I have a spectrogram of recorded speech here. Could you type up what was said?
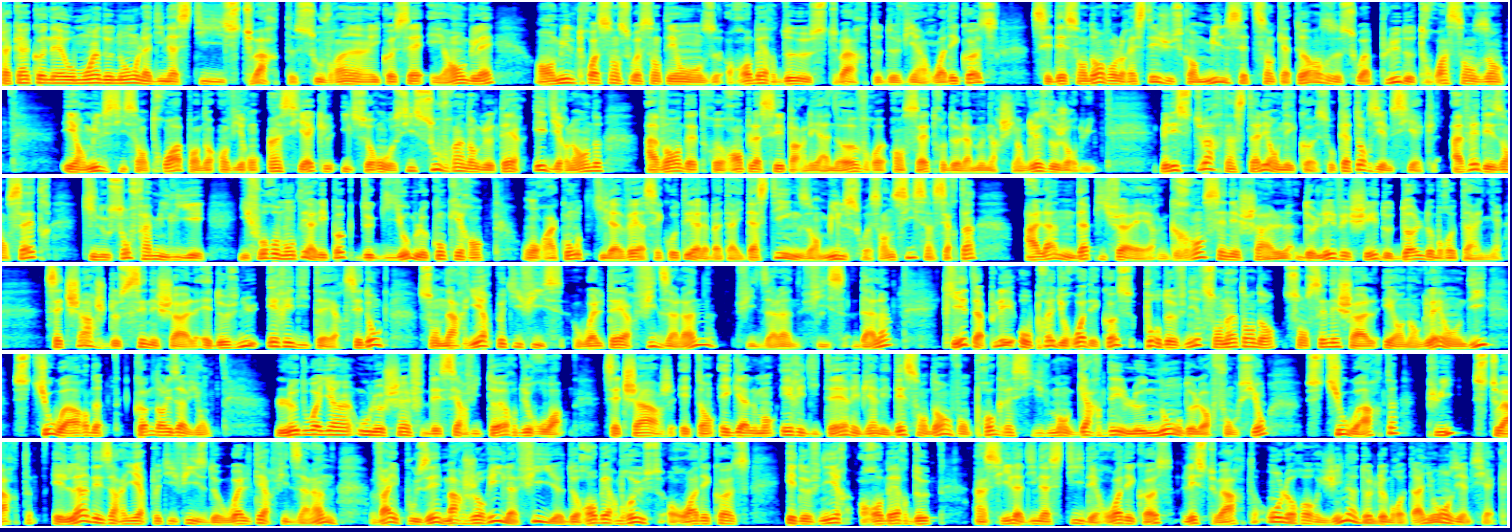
Chacun connaît au moins de nom la dynastie Stuart, souverain écossais et anglais. En 1371, Robert II Stuart devient roi d'Écosse. Ses descendants vont le rester jusqu'en 1714, soit plus de 300 ans. Et en 1603, pendant environ un siècle, ils seront aussi souverains d'Angleterre et d'Irlande, avant d'être remplacés par les Hanovres, ancêtres de la monarchie anglaise d'aujourd'hui. Mais les Stuarts installés en Écosse au XIVe siècle avaient des ancêtres qui nous sont familiers. Il faut remonter à l'époque de Guillaume le Conquérant. On raconte qu'il avait à ses côtés à la bataille d'Hastings en 1066 un certain Alan d'Apifer, grand sénéchal de l'évêché de Dol de Bretagne. Cette charge de sénéchal est devenue héréditaire. C'est donc son arrière-petit-fils, Walter Fitzalan, Fitzalan fils d'Alain, qui est appelé auprès du roi d'Écosse pour devenir son intendant, son sénéchal, et en anglais on dit steward, comme dans les avions, le doyen ou le chef des serviteurs du roi. Cette charge étant également héréditaire, eh bien les descendants vont progressivement garder le nom de leur fonction, steward, puis Stuart, et l'un des arrière-petits-fils de Walter Fitzalan va épouser Marjorie, la fille de Robert Bruce, roi d'Écosse, et devenir Robert II. Ainsi, la dynastie des rois d'Écosse, les Stuarts, ont leur origine à Dol de Bretagne au XIe siècle.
